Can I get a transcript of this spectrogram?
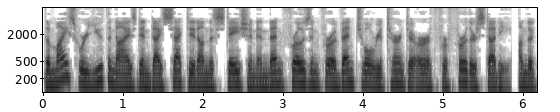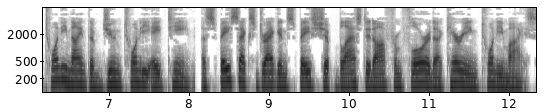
The mice were euthanized and dissected on the station and then frozen for eventual return to Earth for further study. On the 29th of June 2018, a SpaceX Dragon spaceship blasted off from Florida carrying 20 mice.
